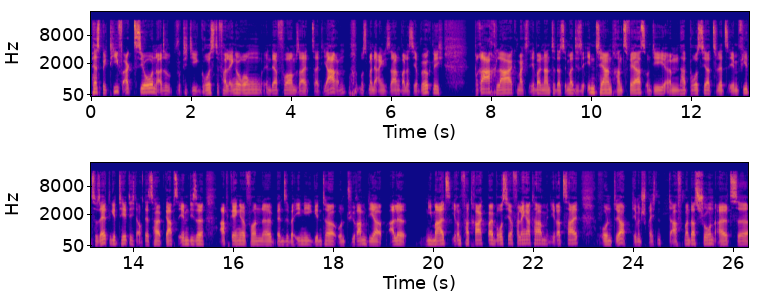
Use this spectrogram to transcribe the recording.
Perspektivaktion, also wirklich die größte Verlängerung in der Form seit, seit Jahren, muss man ja eigentlich sagen, weil das ja wirklich brach lag. Max Eberl nannte das immer diese internen Transfers und die ähm, hat Borussia zuletzt eben viel zu selten getätigt. Auch deshalb gab es eben diese Abgänge von äh, Benzebaini, Ginter und Tyram, die ja alle niemals ihren Vertrag bei Borussia verlängert haben in ihrer Zeit. Und ja, dementsprechend darf man das schon als äh,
